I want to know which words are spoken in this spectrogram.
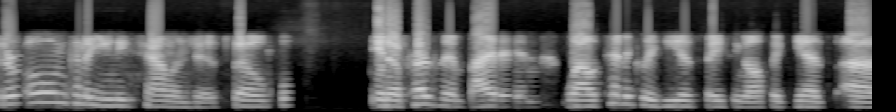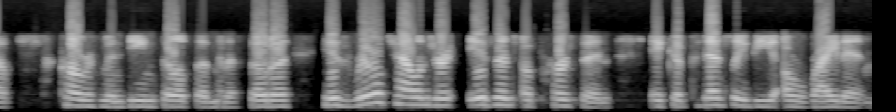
their own kind of unique challenges. So, you know, President Biden, while technically he is facing off against uh, Congressman Dean Phillips of Minnesota, his real challenger isn't a person. It could potentially be a write in.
